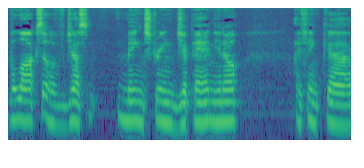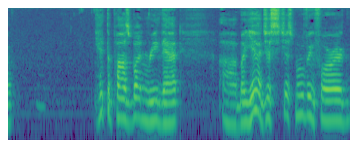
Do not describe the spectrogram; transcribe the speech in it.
the locks of just mainstream Japan, you know. I think uh, hit the pause button, read that. Uh, but yeah, just just moving forward,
